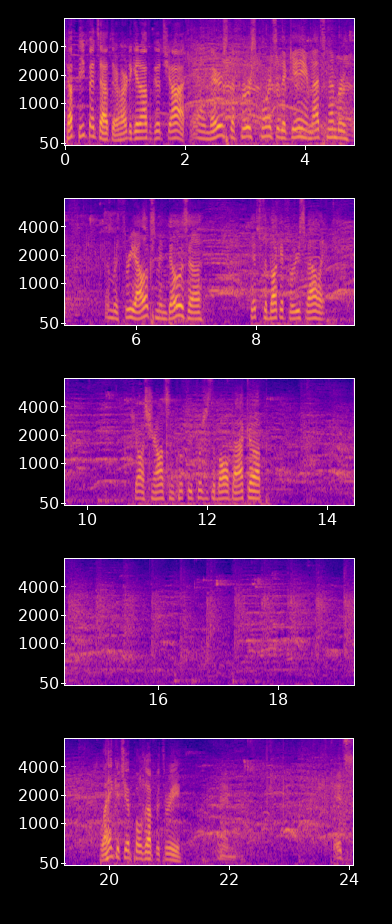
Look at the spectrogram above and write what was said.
Tough defense out there. Hard to get off a good shot. And there's the first points of the game. That's number number three, Alex Mendoza, gets the bucket for East Valley. Josh Johnson quickly pushes the ball back up. Blankenship pulls up for three. And it's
